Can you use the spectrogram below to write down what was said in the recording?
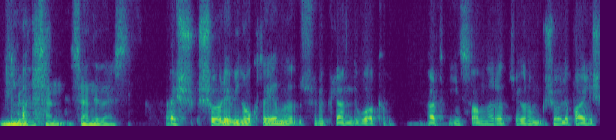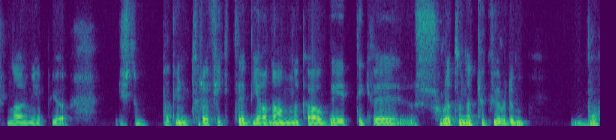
Bilmiyorum sen sen ne dersin? şöyle bir noktaya mı sürüklendi bu akım? Artık insanlar atıyorum şöyle paylaşımlar mı yapıyor? İşte bugün trafikte bir adamla kavga ettik ve suratına tükürdüm. Bu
